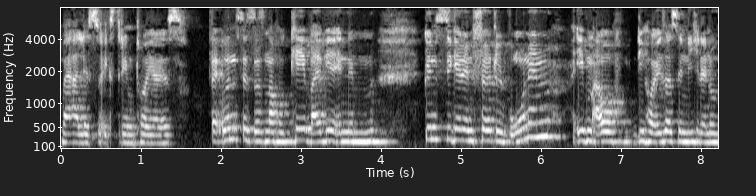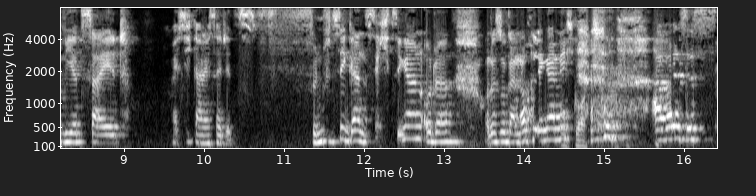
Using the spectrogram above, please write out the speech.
weil alles so extrem teuer ist. Bei uns ist es noch okay, weil wir in einem günstigeren Viertel wohnen. Eben auch die Häuser sind nicht renoviert seit, weiß ich gar nicht, seit jetzt 50ern, 60ern oder, oder sogar noch länger nicht. Oh Aber es ist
